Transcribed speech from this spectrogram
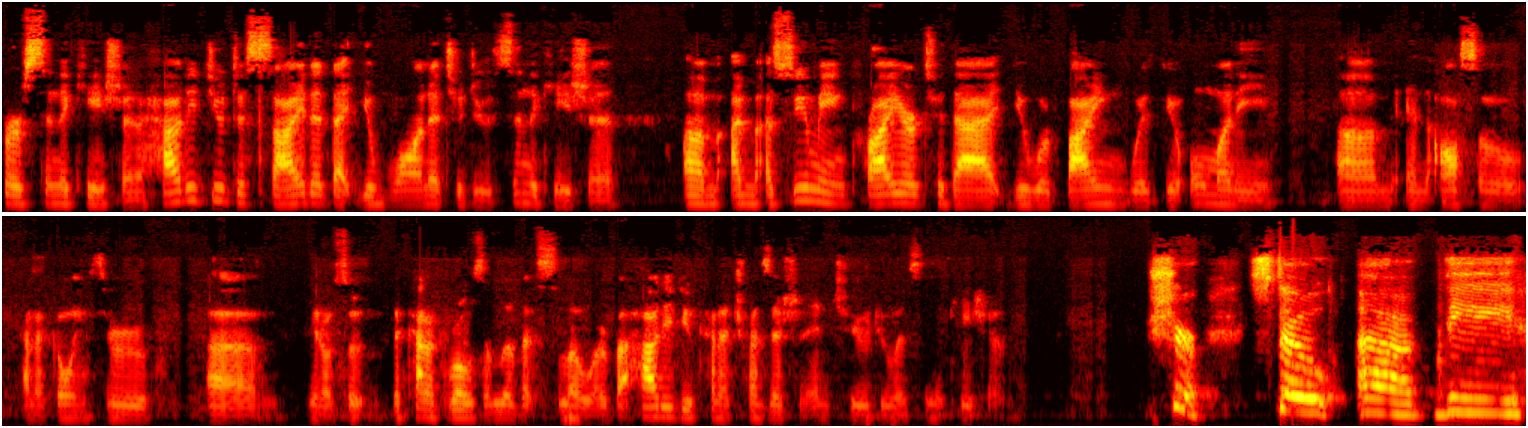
first syndication. How did you decide that you wanted to do syndication? Um, I'm assuming prior to that you were buying with your own money um, and also kind of going through, um, you know, so the kind of grows a little bit slower. But how did you kind of transition into doing syndication? Sure. So uh, the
